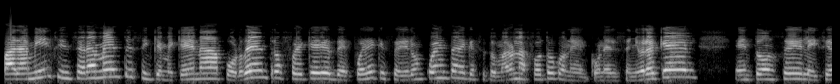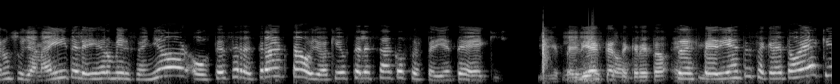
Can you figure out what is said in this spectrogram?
Para mí, sinceramente, sin que me quede nada por dentro, fue que después de que se dieron cuenta de que se tomaron la foto con el, con el señor aquel, entonces le hicieron su llamadita y le dijeron, mire señor, o usted se retracta o yo aquí a usted le saco su expediente X. y expediente Listo. secreto Su X. expediente secreto X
